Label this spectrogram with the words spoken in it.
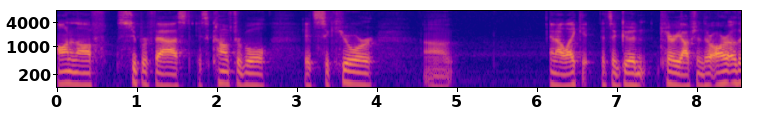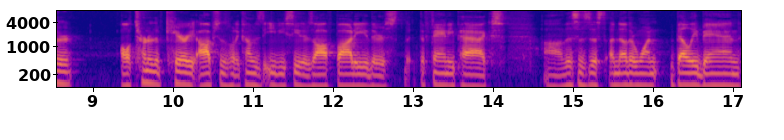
on and off, super fast, it's comfortable, it's secure, uh, and I like it. It's a good carry option. There are other alternative carry options when it comes to EDC. There's off body, there's the fanny packs. Uh, this is just another one, belly band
